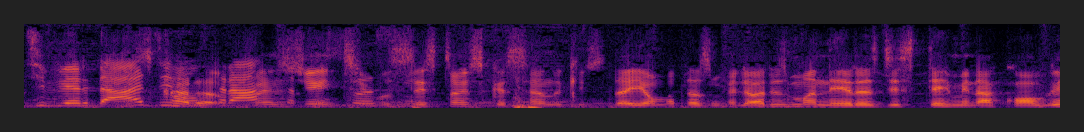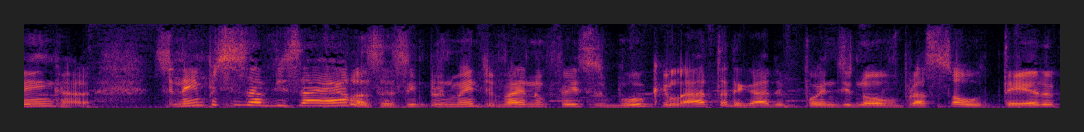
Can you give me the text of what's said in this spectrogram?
de verdade Mas, cara, não trata mas, a gente, assim. vocês estão esquecendo que isso daí é uma das melhores maneiras de se terminar com alguém, cara. Você nem precisa avisar ela, você simplesmente vai no Facebook lá, tá ligado? E põe de novo pra solteiro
